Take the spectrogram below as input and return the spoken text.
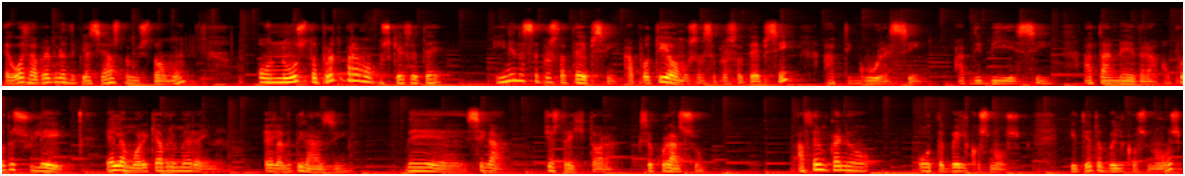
Εγώ θα πρέπει να διπλασιάσω το μισθό μου. Ο νους, το πρώτο πράγμα που σκέφτεται είναι να σε προστατέψει. Από τι όμως να σε προστατέψει, από την κούραση, από την πίεση, από τα νεύρα. Οπότε σου λέει, έλα μωρέ και αύριο μέρα είναι. Έλα δεν πειράζει. Δε, σιγά, ποιος τρέχει τώρα, ξεκουράσου. Αυτό είναι που κάνει ο, ο τεμπέλικος νους. Γιατί ο τομπέλικος νους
